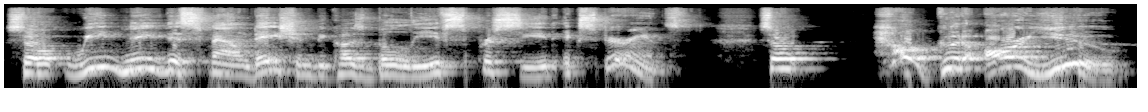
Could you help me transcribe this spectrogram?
So we need this foundation because beliefs precede experience. So how good are you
